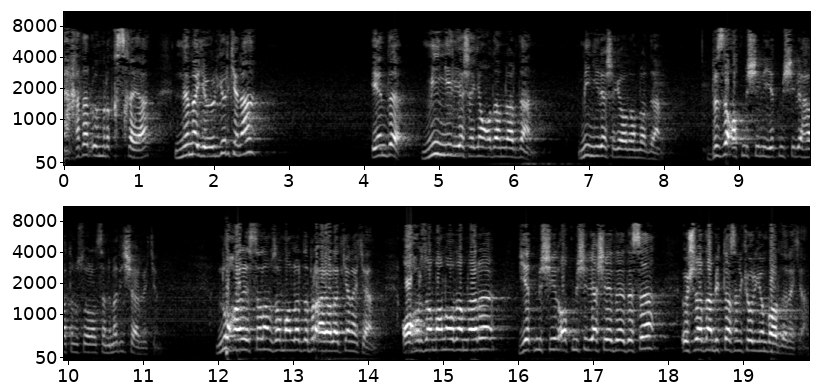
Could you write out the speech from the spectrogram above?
naqadar umri qisqa ya, nimaga o'lgurkin a? Endi 1000 yil yashagan odamlardan, 1000 yil yashagan odamlardan bizni 60 yil, 70 yil hayotimizni so'ralsa nima deyshar ekan? Nuh alayhisalom zamonlarida bir ayol aytgan ekan, oxir zamon odamlari 70 yil, 60 yil yashaydi desa, o'shalardan bittasini ko'rgan bor der ekan.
